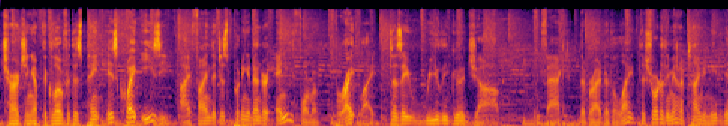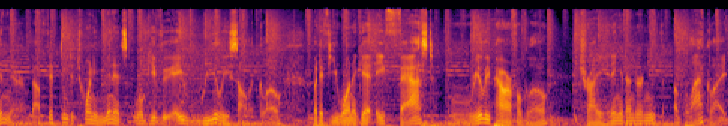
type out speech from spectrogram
Charging up the glow for this paint is quite easy. I find that just putting it under any form of bright light does a really good job. In fact, the brighter the light, the shorter the amount of time you need it in there. About 15 to 20 minutes will give you a really solid glow. But if you want to get a fast, really powerful glow, try hitting it underneath a black light.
